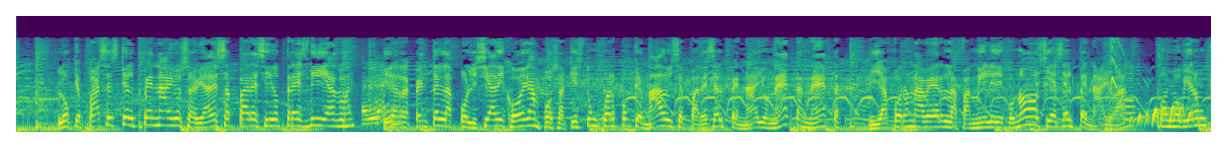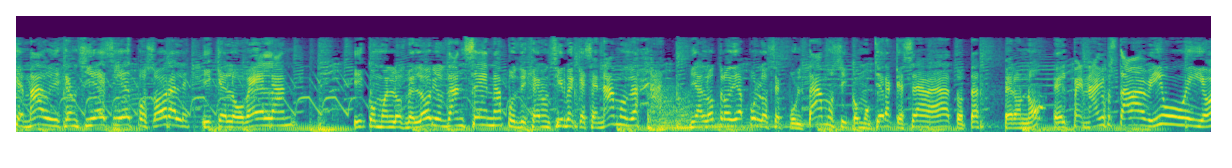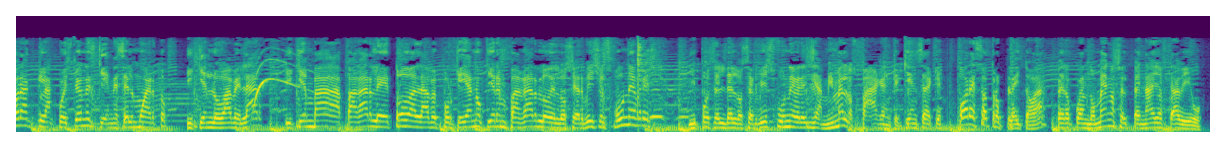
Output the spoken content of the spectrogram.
lo que pasa es que el penayo se había desaparecido tres días, güey. Y de repente la policía dijo, oigan, pues aquí está un cuerpo quemado y se parece al penayo, neta, neta. Y ya fueron a ver la familia y dijo, no, si es el penayo, ¿ah? Pues lo vieron quemado y dijeron, sí es, sí es, pues órale. Y que lo velan. Y como en los velorios dan cena, pues dijeron, sirve que cenamos, ¿verdad? Y al otro día, pues lo sepultamos y como quiera que sea, ¿verdad? Total. Pero no, el penayo estaba vivo. Y ahora la cuestión es quién es el muerto y quién lo va a velar y quién va a pagarle toda la... Porque ya no quieren pagar lo de los servicios fúnebres. Y pues el de los servicios fúnebres, y a mí me los pagan, que quién sabe qué. Ahora es otro pleito, ¿ah? Pero cuando menos el penayo está vivo.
